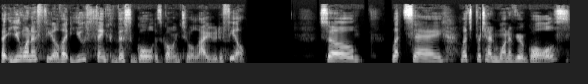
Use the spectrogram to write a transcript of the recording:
that you want to feel that you think this goal is going to allow you to feel. So let's say, let's pretend one of your goals,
